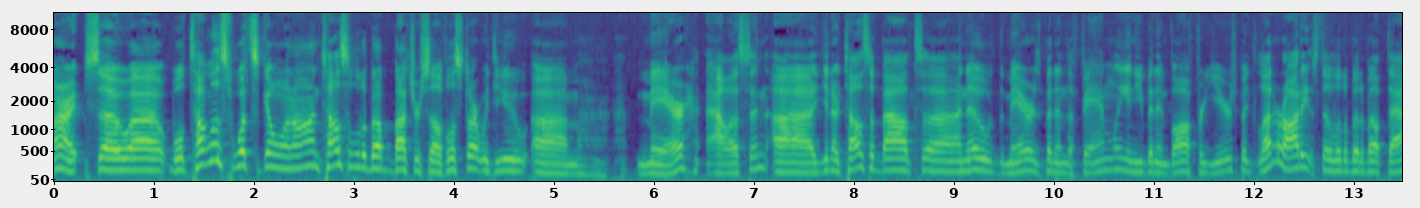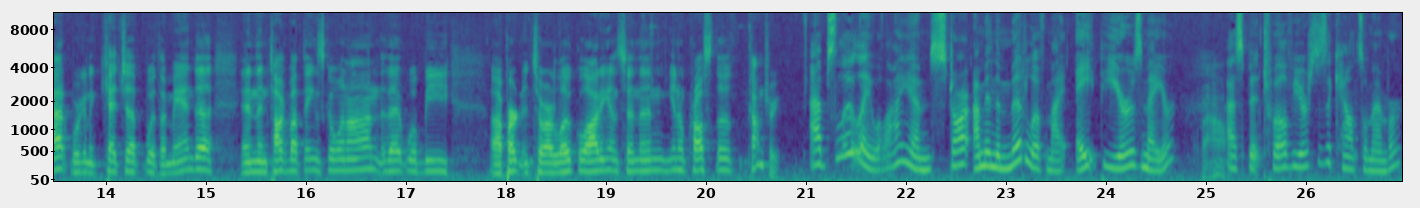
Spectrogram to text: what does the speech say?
All right, so uh, well, tell us what's going on. Tell us a little bit about yourself. Let's start with you, um, Mayor Allison. Uh, you know, tell us about. Uh, I know the mayor has been in the family and you've been involved for years, but let our audience know a little bit about that. We're going to catch up with Amanda and then talk about things going on that will be uh, pertinent to our local audience and then you know across the country. Absolutely. Well, I am start. I'm in the middle of my eighth year as mayor. Wow. I spent 12 years as a council member,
